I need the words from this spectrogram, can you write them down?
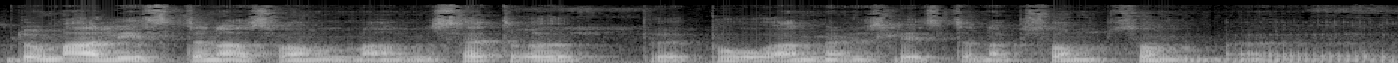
de här listorna som man sätter upp på anmälningslistorna som, som eh,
